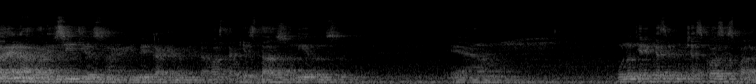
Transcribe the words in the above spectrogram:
traen a varios sitios, me trajeron mi trabajo hasta aquí a Estados Unidos, eh, uno tiene que hacer muchas cosas para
